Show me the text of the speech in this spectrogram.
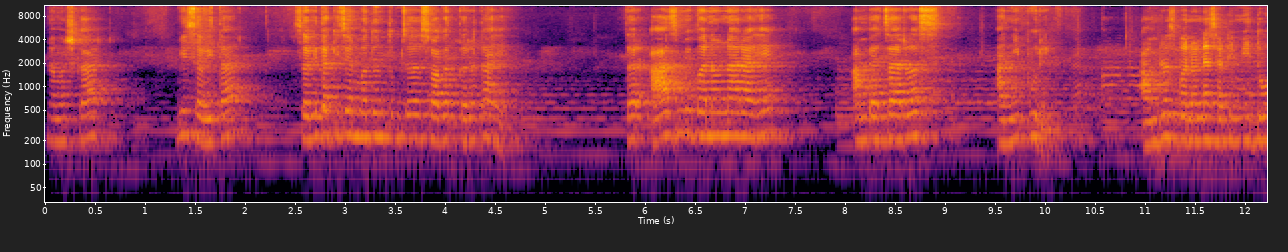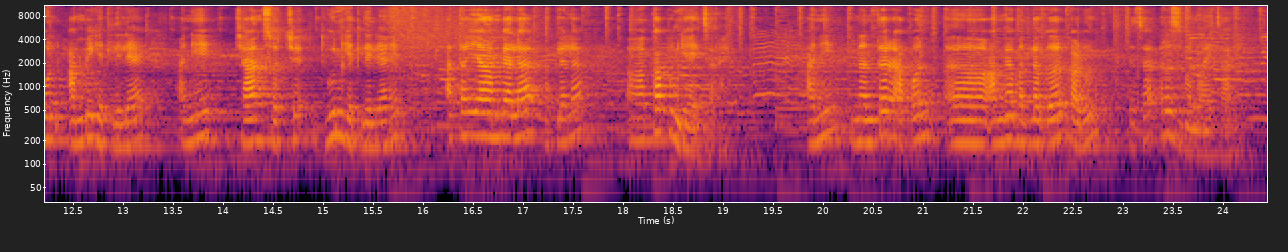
नमस्कार मी सविता. सविता किचनमधून तुमचं स्वागत करत आहे. तर आज मी बनवणार आहे आंब्याचा रस आणि पुरी. आमरस बनवण्यासाठी मी दोन आंबे घेतलेले आहे आणि छान स्वच्छ धुवून घेतलेले आहेत आता या आंब्याला आपल्याला कापून घ्यायचा आहे. आणि नंतर आपण आंब्यामधला गर काढून त्याचा रस बनवायचा आहे.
